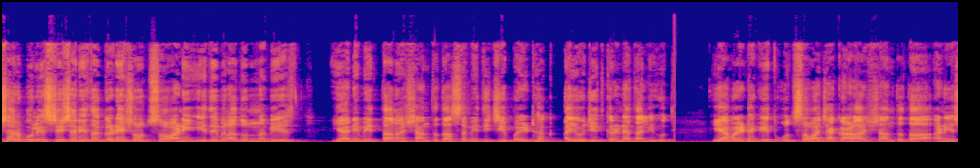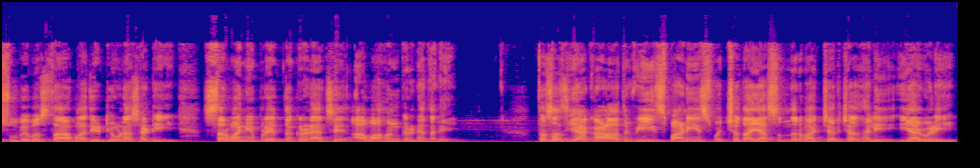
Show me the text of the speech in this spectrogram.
शहर पोलीस स्टेशन इथं गणेशोत्सव आणि ईद मिलादून नबी या निमित्तानं शांतता समितीची बैठक आयोजित करण्यात आली होती. या बैठकीत उत्सवाच्या काळात शांतता आणि सुव्यवस्था अबाधित ठेवण्यासाठी सर्वांनी प्रयत्न करण्याचे आवाहन करण्यात आले. तसंच या काळात वीज पाणी स्वच्छता या संदर्भात चर्चा झाली. यावेळी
